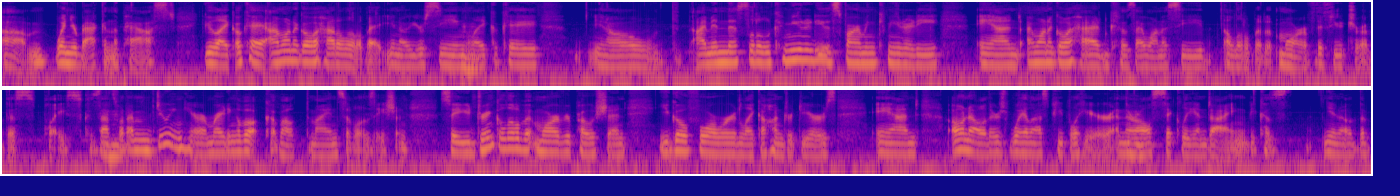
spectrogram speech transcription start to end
um, when you're back in the past, you're like, okay, I want to go ahead a little bit. You know, you're seeing, mm-hmm. like, okay, you know, th- I'm in this little community, this farming community, and I want to go ahead because I want to see a little bit more of the future of this place because that's mm-hmm. what I'm doing here. I'm writing a book about the Mayan civilization. So you drink a little bit more of your potion, you go forward like a hundred years, and oh no, there's way less people here, and they're mm-hmm. all sickly and dying because you know the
